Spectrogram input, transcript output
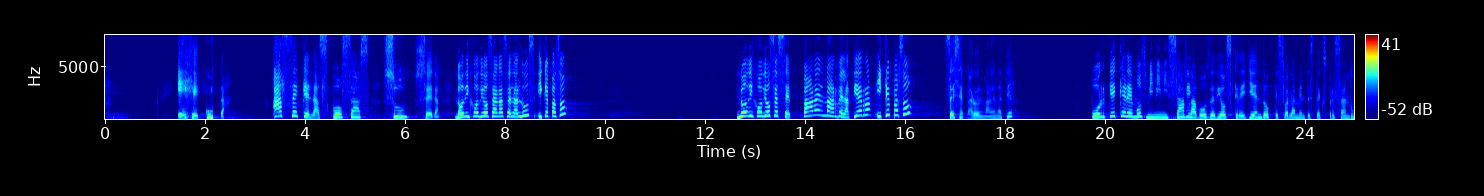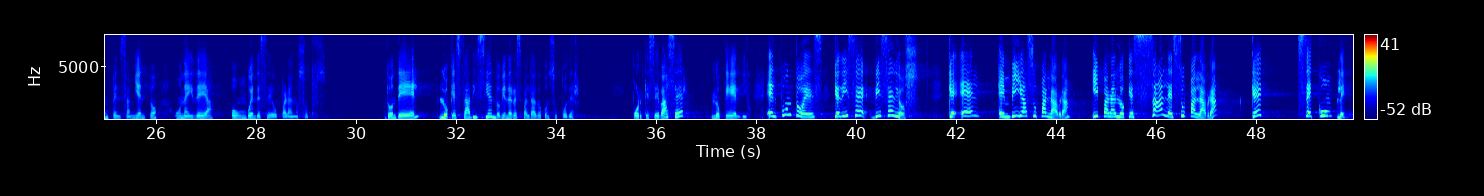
ejecuta, hace que las cosas sucedan. ¿No dijo Dios hágase la luz? ¿Y qué pasó? ¿No dijo Dios se separa el mar de la tierra? ¿Y qué pasó? Se separó el mar de la tierra. ¿Por qué queremos minimizar la voz de Dios creyendo que solamente está expresando un pensamiento, una idea o un buen deseo para nosotros? donde Él lo que está diciendo viene respaldado con su poder, porque se va a hacer lo que Él dijo. El punto es que dice, dice Dios que Él envía su palabra y para lo que sale su palabra, que se cumple.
